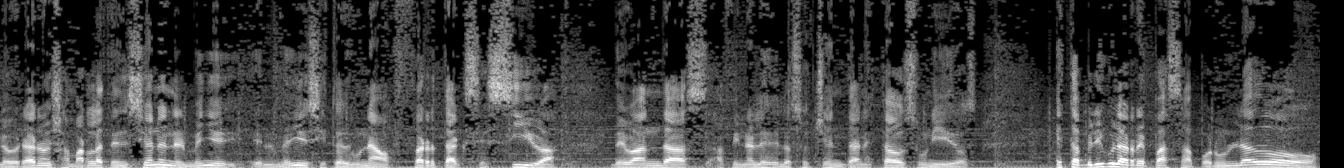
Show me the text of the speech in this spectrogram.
lograron llamar la atención en el medio, en el medio insisto, de una oferta excesiva de bandas a finales de los 80 en Estados Unidos. Esta película repasa, por un lado,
